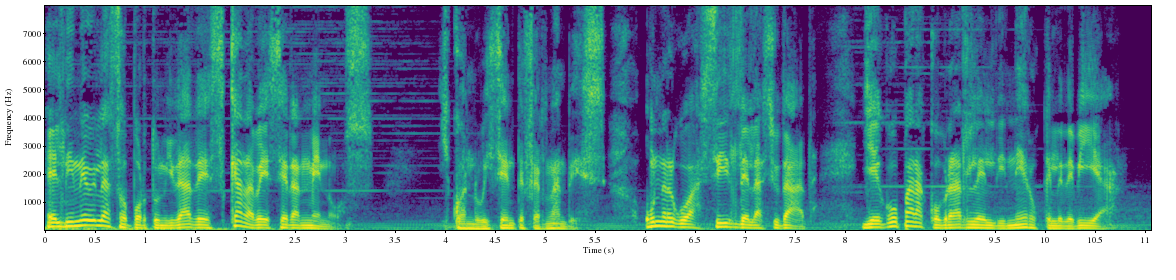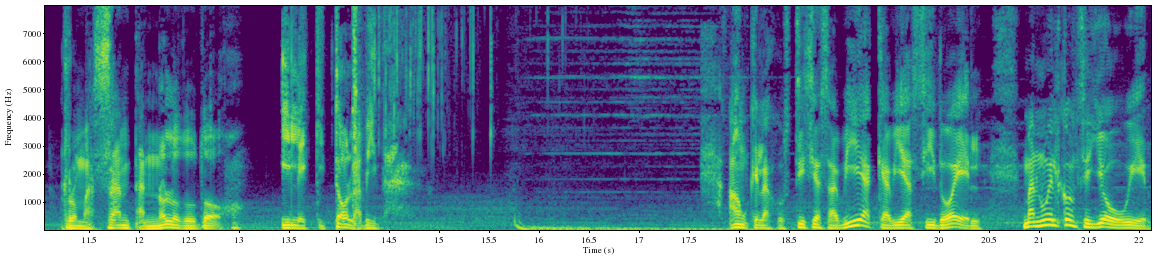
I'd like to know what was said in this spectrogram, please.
El dinero y las oportunidades cada vez eran menos. Y cuando Vicente Fernández, un alguacil de la ciudad, llegó para cobrarle el dinero que le debía, Roma Santa no lo dudó y le quitó la vida. Aunque la justicia sabía que había sido él, Manuel consiguió huir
